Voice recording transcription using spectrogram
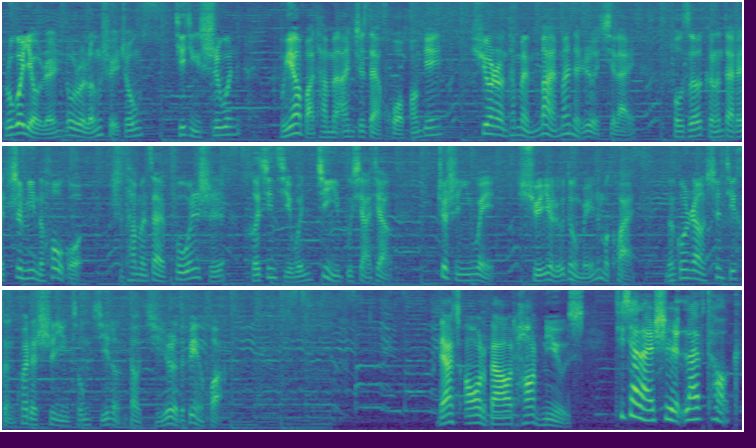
如果有人落入冷水中，接近室温，不要把他们安置在火旁边，需要让他们慢慢的热起来，否则可能带来致命的后果，使他们在复温时核心体温进一步下降。这是因为血液流动没那么快，能够让身体很快的适应从极冷到极热的变化。That's all about hot news. 接下来是 Live Talk。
